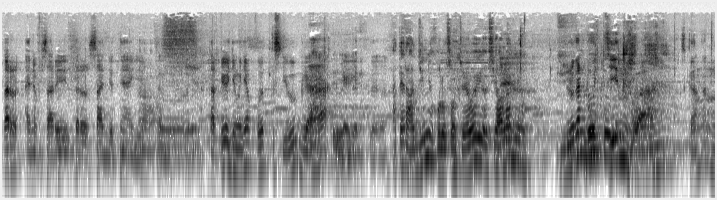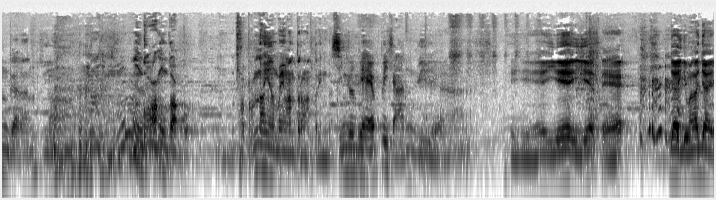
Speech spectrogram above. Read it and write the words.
ntar anniversary terselanjutnya gitu. Tapi ujung-ujungnya putus juga kayak gitu. Ate rajin ya kalau soal cewek ya sialan ya. Dulu kan bucin gua sekarang kan enggak kan? Hmm, enggak, enggak kok. Enggak pernah yang namanya nganter-nganterin kan. single be happy kan iya Iya, iya, iya, Teh. Jai gimana, Jai?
